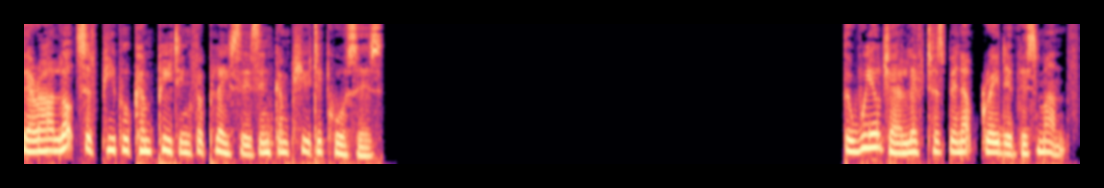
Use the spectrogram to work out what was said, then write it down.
There are lots of people competing for places in computer courses. The wheelchair lift has been upgraded this month.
